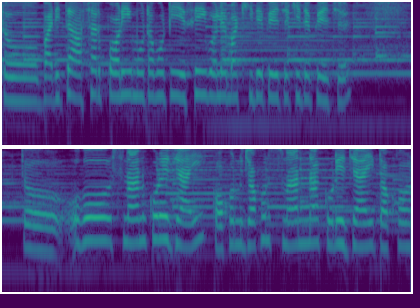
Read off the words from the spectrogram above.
তো বাড়িতে আসার পরই মোটামুটি এসেই বলে, মা, খিদে পেয়েছে খিদে পেয়েছে। তো ও স্নান করে যায় কখন যখন স্নান না করে যাই, তখন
